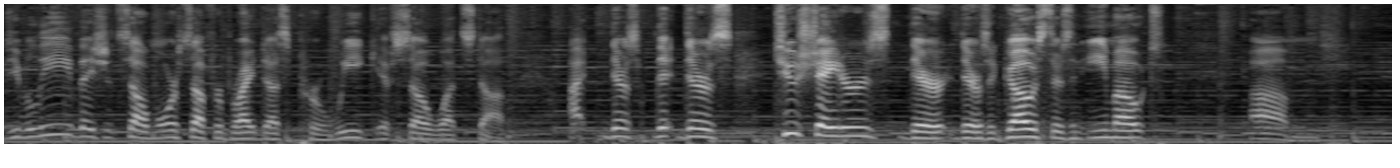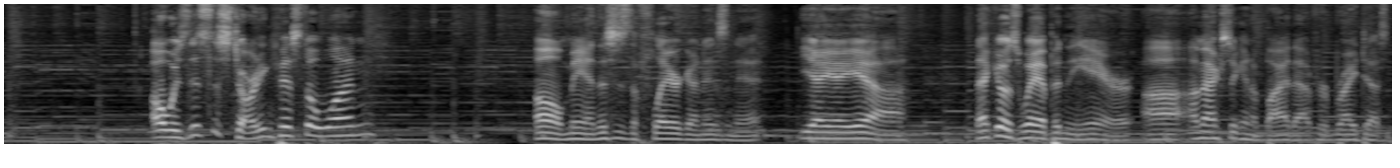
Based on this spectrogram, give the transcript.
Do you believe they should sell more stuff for Bright Dust per week? If so, what stuff? I, there's there's two shaders. There there's a ghost. There's an emote. Um. Oh, is this the starting pistol one? Oh man, this is the flare gun, isn't it? Yeah, yeah, yeah. That goes way up in the air. Uh, I'm actually gonna buy that for Bright Dust.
